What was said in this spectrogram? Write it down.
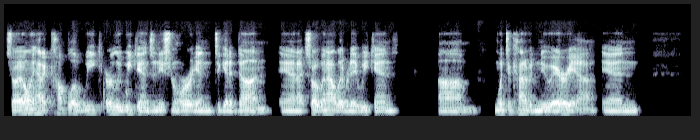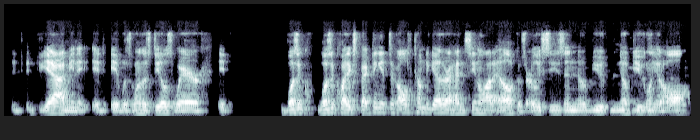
So I only had a couple of week early weekends in Eastern Oregon to get it done, and I, so I went out Labor Day weekend. Um, went to kind of a new area, and yeah, I mean, it, it, it was one of those deals where it wasn't wasn't quite expecting it to all come together. I hadn't seen a lot of elk. It was early season, no bu- no bugling at all.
